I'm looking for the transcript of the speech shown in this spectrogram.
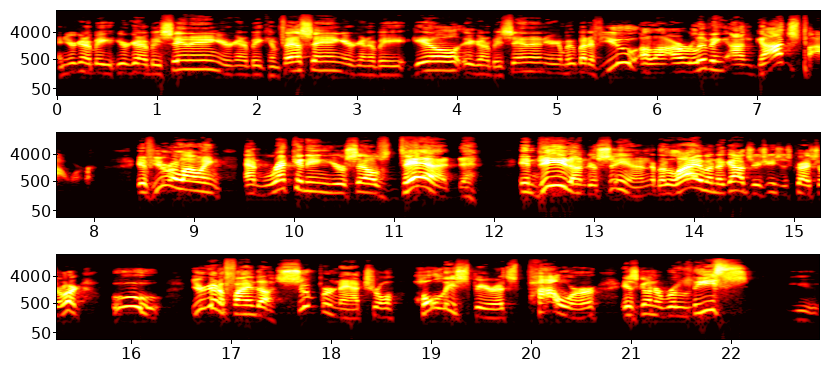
And you're going to be you're going to be sinning, you're going to be confessing, you're going to be guilt, you're going to be sinning, you're going to be but if you are living on God's power, if you're allowing and reckoning yourselves dead indeed unto sin, but alive unto God through Jesus Christ our Lord, ooh, you're going to find the supernatural Holy Spirit's power is going to release you.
